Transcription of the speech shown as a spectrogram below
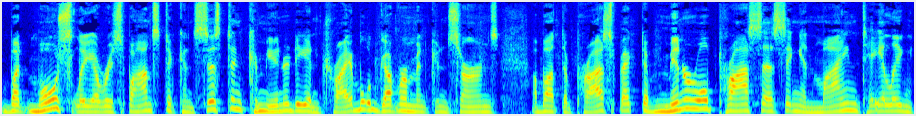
but mostly a response to consistent community and tribal government concerns about the prospect of mineral processing and mine tailing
